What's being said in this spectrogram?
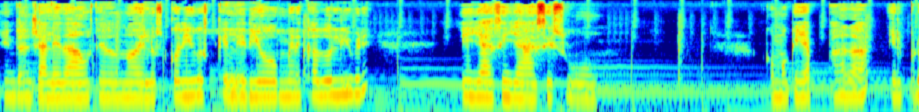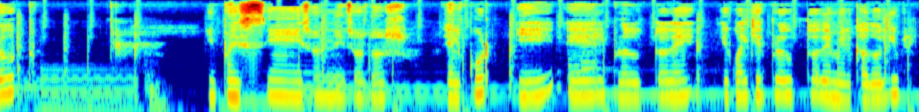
Entonces ya le da a usted uno de los códigos que le dio Mercado Libre y ya así ya hace su como que ya paga el producto. Y pues sí, son esos dos, el CURP y el producto de cualquier producto de Mercado Libre.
